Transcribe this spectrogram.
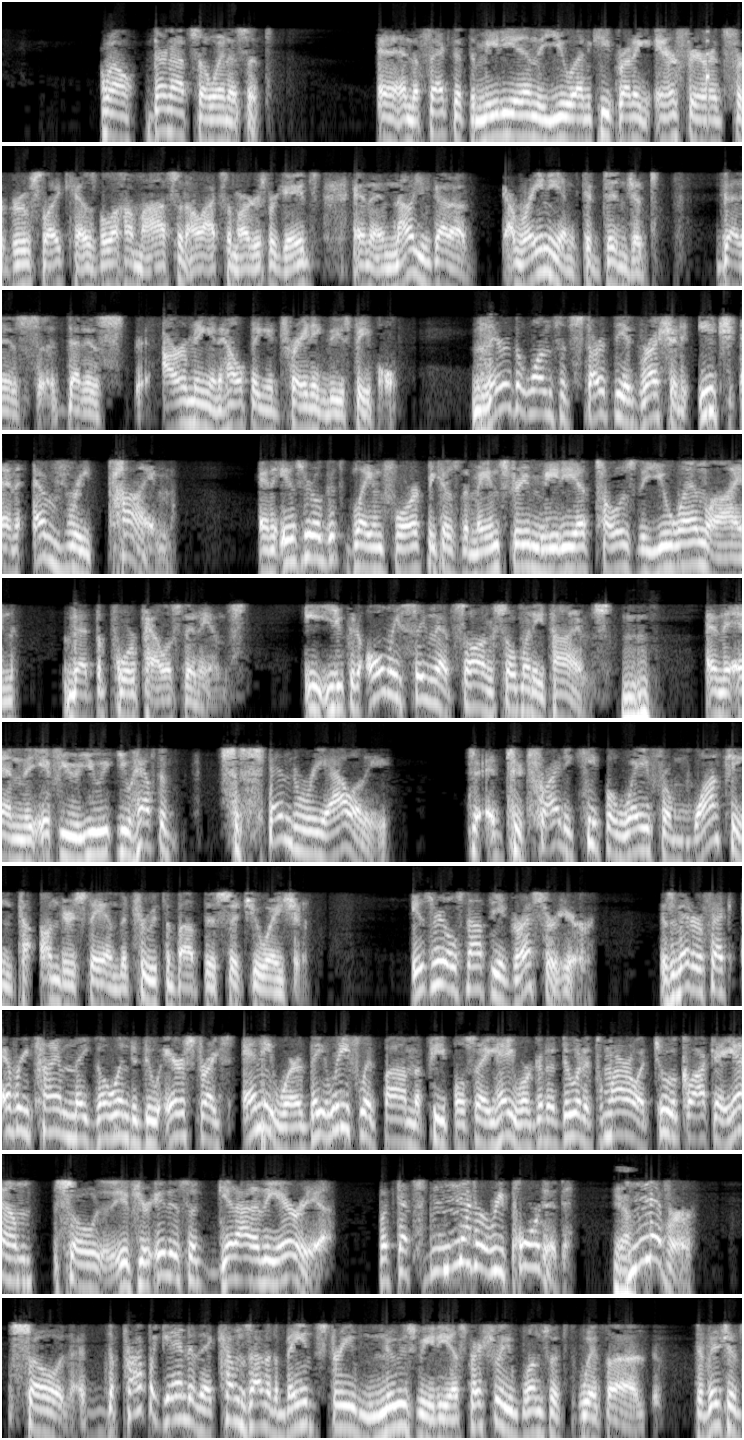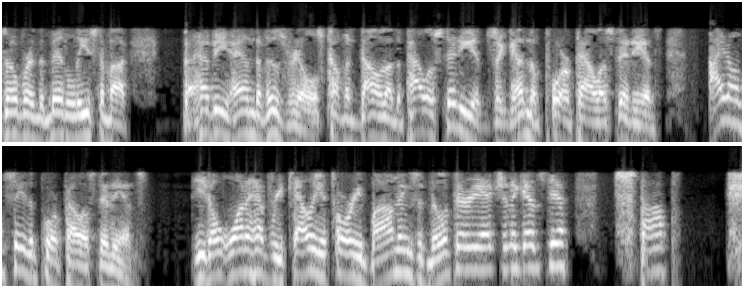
Well, they're not so innocent. And the fact that the media and the UN keep running interference for groups like Hezbollah, Hamas, and Al-Aqsa Martyrs Brigades, and, and now you've got a Iranian contingent that is that is arming and helping and training these people. They're the ones that start the aggression each and every time. And Israel gets blamed for it because the mainstream media toes the UN line that the poor Palestinians. You can only sing that song so many times. Mm-hmm. And and if you you you have to suspend reality to, to try to keep away from wanting to understand the truth about this situation. Israel's not the aggressor here. As a matter of fact, every time they go in to do airstrikes anywhere, they leaflet bomb the people saying, hey, we're going to do it tomorrow at 2 o'clock a.m., so if you're innocent, get out of the area. But that's never reported. Yeah. Never. So the propaganda that comes out of the mainstream news media, especially ones with with uh, divisions over in the Middle East about the heavy hand of Israel is coming down on the Palestinians again, the poor Palestinians. I don't say the poor Palestinians. You don't want to have retaliatory bombings and military action against you? Stop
